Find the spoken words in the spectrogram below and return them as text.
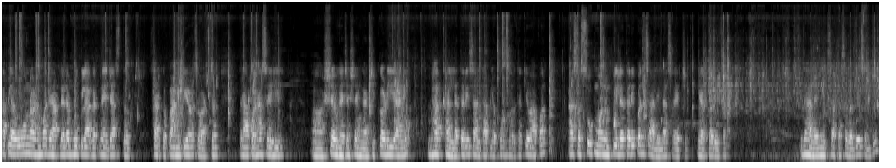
आपल्या उन्हाळ्यामध्ये आपल्याला भूक लागत नाही जास्त. सारखं पाणी पिवायचं वाटतं. तर आपण असंही शेवग्याच्या शेंगाची कढी आणि भात खाल्ला तरी चालतं आपलं पोट भरतं. किंवा आपण असं सूप म्हणून पिलं तरी पण चालेल असं याची या कढीचं. झालं मिक्स आता सगळं बेसन पीठ.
